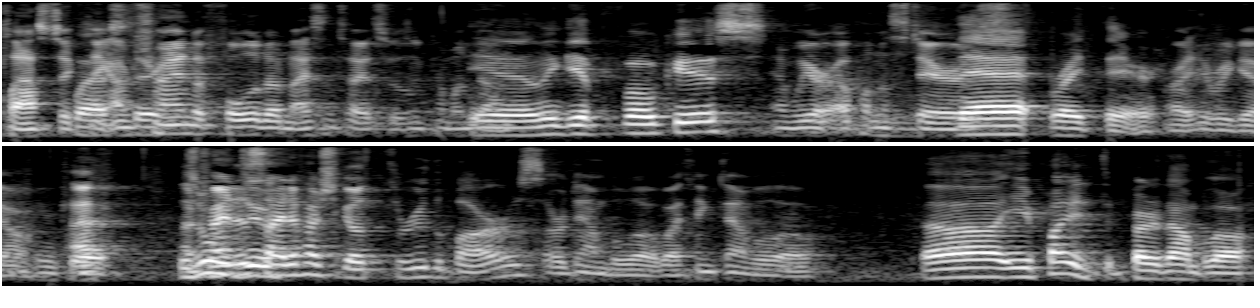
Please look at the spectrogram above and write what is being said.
Plastic, thing. I'm trying to fold it up nice and tight so it doesn't come undone. Yeah, let me get focus. And we are up on the stairs. That right there. All right, here we go. Okay. I've- This is I'm trying we to do. decide if I should go through the bars or down below. But I think down below. Uh, you're probably better down below.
